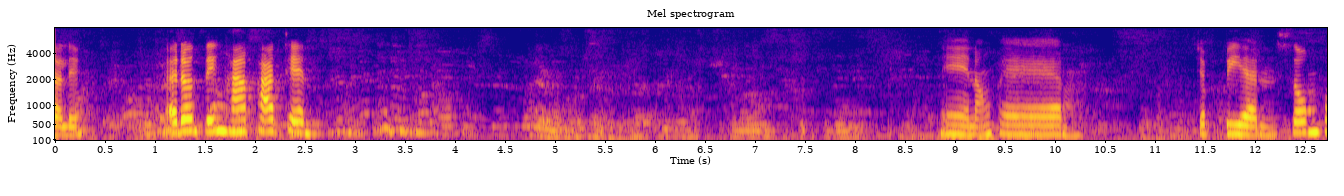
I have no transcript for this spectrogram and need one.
darling. I don't think half past ten. นี่น้องแพง จะเปลี่ยนทรงผ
